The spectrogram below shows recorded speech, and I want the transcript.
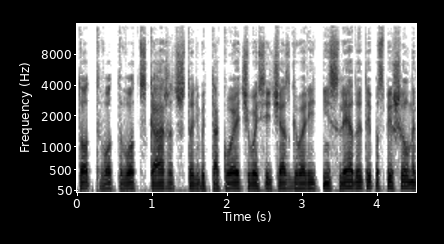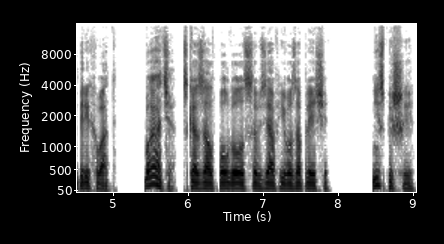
тот вот-вот скажет что-нибудь такое, чего сейчас говорить не следует, и поспешил на перехват. «Батя», — сказал в полголоса, взяв его за плечи, — «не спеши,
